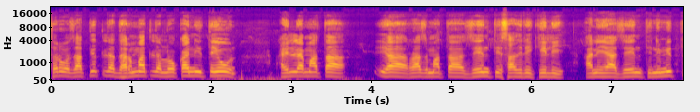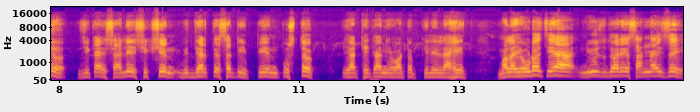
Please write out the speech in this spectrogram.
सर्व जातीतल्या धर्मातल्या लोकांनी इथे येऊन अहिल्या माता या राजमाता जयंती साजरी केली आणि या जयंतीनिमित्त जी काय शालेय शिक्षण विद्यार्थ्यासाठी पेन पुस्तक या ठिकाणी वाटप केलेले आहेत. मला एवढंच या न्यूजद्वारे सांगायचं आहे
